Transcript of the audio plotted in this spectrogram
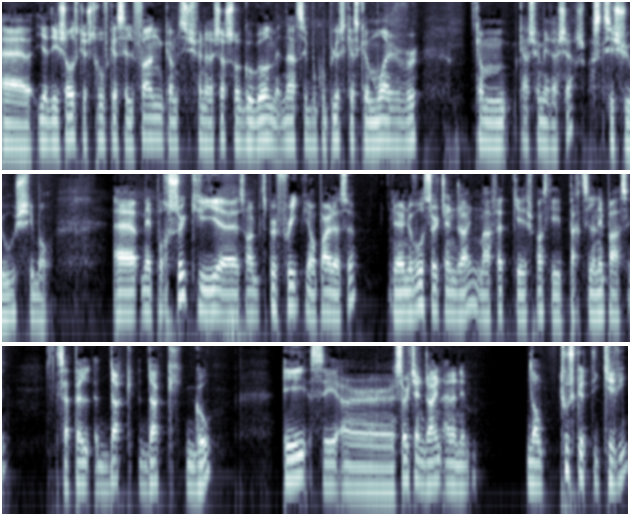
Euh, Il y a des choses que je trouve que c'est le fun, comme si je fais une recherche sur Google, maintenant c'est beaucoup plus qu'est-ce que moi je veux, comme quand je fais mes recherches, parce que si je suis où, je sais bon. Mais pour ceux qui sont un petit peu freaks puis ont peur de ça, il y a un nouveau search engine, mais en fait, je pense qu'il est parti l'année passée, qui s'appelle DuckDuckGo. Et c'est un search engine anonyme. Donc, tout ce que tu écris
